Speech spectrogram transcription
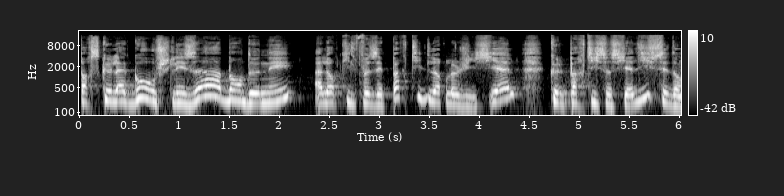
parce que la gauche les a abandonnés alors qu'ils faisaient partie de leur logiciel, que le Parti socialiste est dans,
